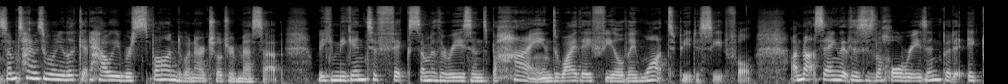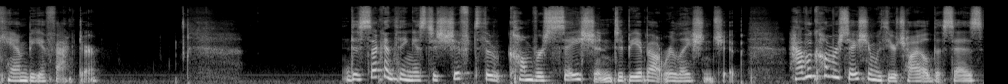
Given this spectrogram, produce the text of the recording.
Sometimes when we look at how we respond when our children mess up, we can begin to fix some of the reasons behind why they feel they want to be deceitful. I'm not saying that this is the whole reason, but it can be a factor. The second thing is to shift the conversation to be about relationship. Have a conversation with your child that says,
